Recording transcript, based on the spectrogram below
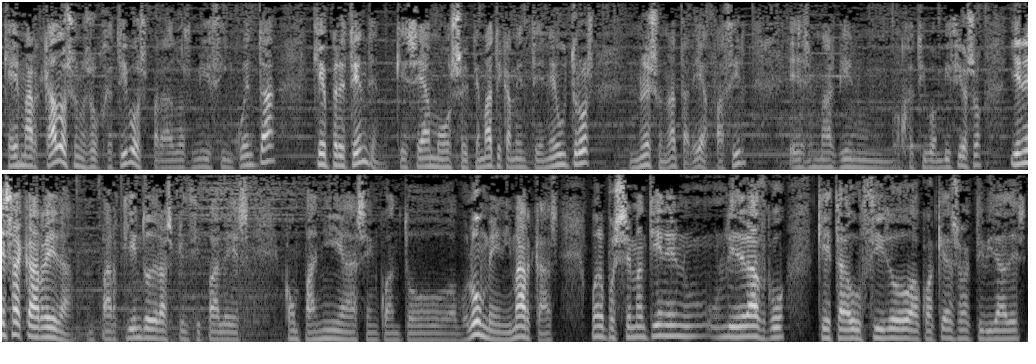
que hay marcados unos objetivos para 2050 que pretenden que seamos eh, temáticamente neutros. No es una tarea fácil, es más bien un objetivo ambicioso. Y en esa carrera, partiendo de las principales compañías en cuanto a volumen y marcas, bueno, pues se mantienen un liderazgo que traducido a cualquiera de sus actividades,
